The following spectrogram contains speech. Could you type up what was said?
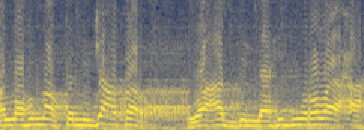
اللهم اغفر لجعفر وعبد الله بن رواحة.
